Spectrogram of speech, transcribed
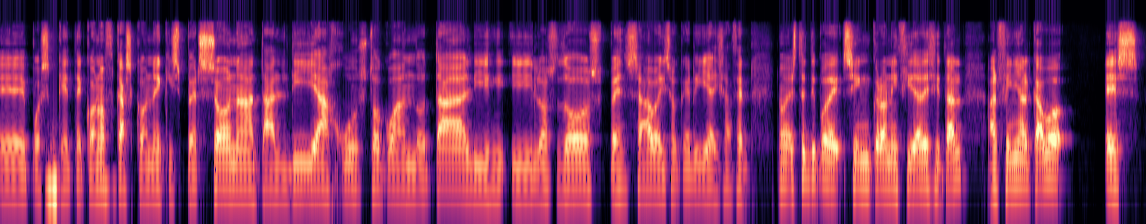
eh, pues que te conozcas con X persona tal día, justo cuando tal, y, y, los dos pensabais o queríais hacer. No, este tipo de sincronicidades y tal, al fin y al cabo, es.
